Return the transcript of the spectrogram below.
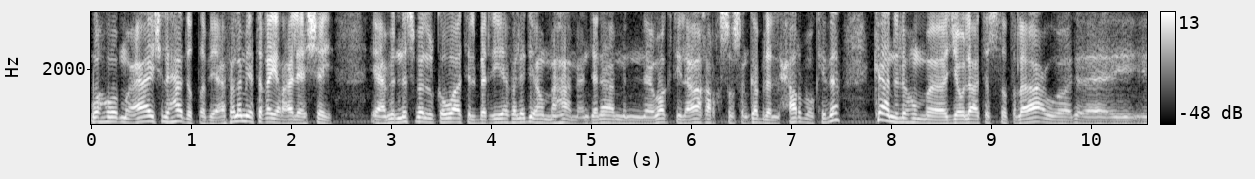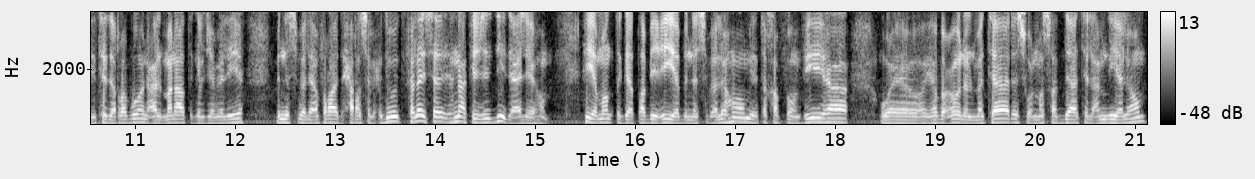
وهو معايش لهذه الطبيعة فلم يتغير عليه شيء. يعني بالنسبة للقوات البرية فلديهم مهام عندنا من وقت إلى آخر خصوصا قبل الحرب وكذا كان لهم جولات استطلاع ويتدربون على المناطق الجبلية بالنسبة لأفراد حرس الحدود فليس هناك جديد عليهم. هي منطقة طبيعية بالنسبة لهم يتخفون فيها ويضعون المتارس والمصدات الأمنية لهم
